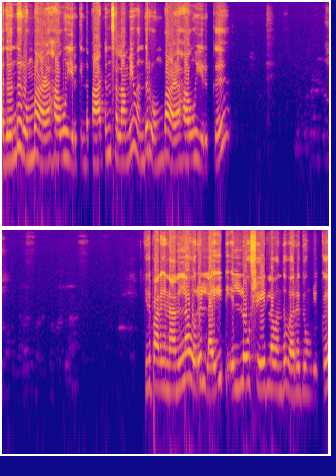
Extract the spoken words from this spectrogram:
அது வந்து ரொம்ப அழகாவும் இருக்கு. இந்த பேட்டர்ன்ஸ் எல்லாமே வந்து ரொம்ப அழகாவும் இருக்கு. இது பாருங்க. நல்ல ஒரு லைட் எல்லோ ஷேட்ல வந்து வருது உங்களுக்கு.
